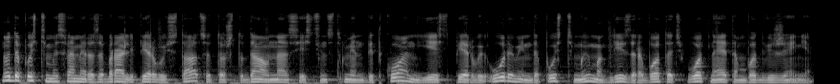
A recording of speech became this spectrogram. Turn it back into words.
Ну, допустим, мы с вами разобрали первую ситуацию, то что да, у нас есть инструмент биткоин, есть первый уровень, допустим, мы могли заработать вот на этом вот движении.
